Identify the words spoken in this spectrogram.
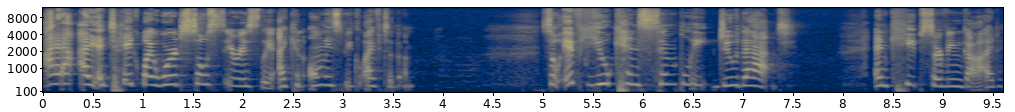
I, I, I, take my words so seriously. I can only speak life to them. So if you can simply do that and keep serving God,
